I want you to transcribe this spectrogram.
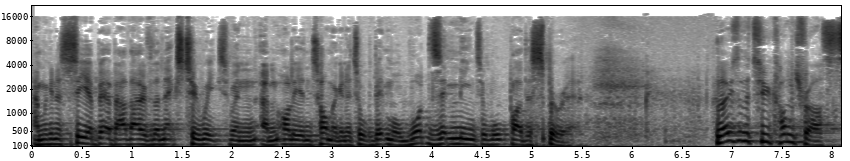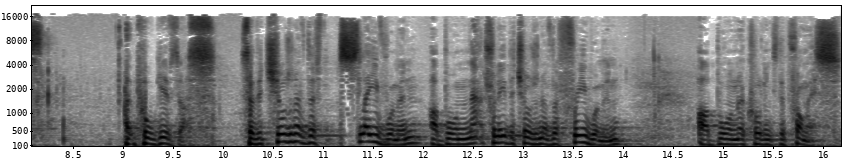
And we're going to see a bit about that over the next two weeks when um, Ollie and Tom are going to talk a bit more. What does it mean to walk by the Spirit? Those are the two contrasts that Paul gives us. So the children of the slave woman are born naturally, the children of the free woman are born according to the promise.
